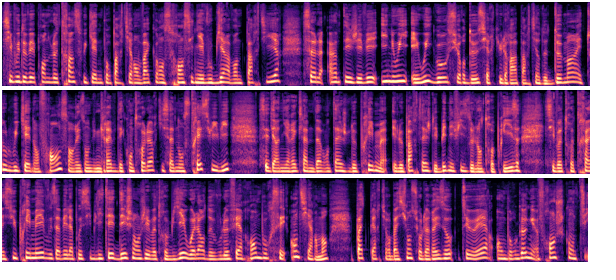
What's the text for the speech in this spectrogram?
Si vous devez prendre le train ce week-end pour partir en vacances, renseignez-vous bien avant de partir. Seul un TGV Inouï et Ouigo sur deux circulera à partir de demain et tout le week-end en France en raison d'une grève des contrôleurs qui s'annonce très suivie. Ces derniers réclament davantage de primes et le partage des bénéfices de l'entreprise. Si votre train est supprimé, vous avez la possibilité d'échanger votre billet ou alors de vous le faire rembourser entièrement. Pas de perturbation sur le réseau TER en Bourgogne-Franche-Comté.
